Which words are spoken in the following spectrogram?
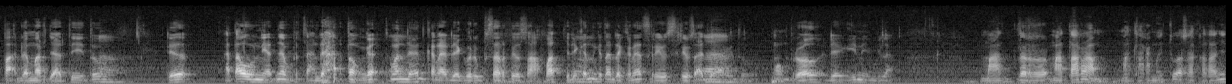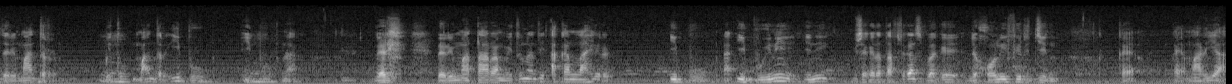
Pak Damar Jati itu ah, dia nggak tahu niatnya bercanda atau enggak, cuman jangan karena dia guru besar filsafat, jadi kan Ah. kita dengarnya serius-serius aja Ah. gitu. Ngobrol dia gini bilang, Mater Mataram, Mataram itu asal katanya dari mother, itu Hmm. mother ibu, ibu. Nah, dari dari Mataram itu nanti akan lahir ibu. Nah, ibu ini ini bisa kita tafsirkan sebagai the Holy Virgin, kayak kayak Maria.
